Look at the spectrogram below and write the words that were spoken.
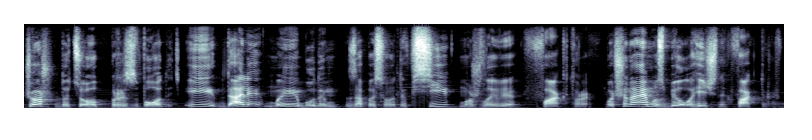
що ж до цього призводить. І далі ми будемо записувати всі можливі фактори. Починаємо з біологічних факторів.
